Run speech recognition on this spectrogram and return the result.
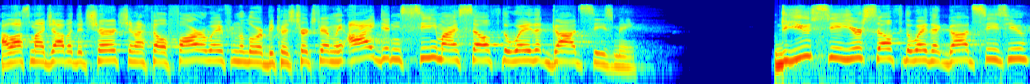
I lost my job at the church, and I fell far away from the Lord because, church family, I didn't see myself the way that God sees me. Do you see yourself the way that God sees you?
